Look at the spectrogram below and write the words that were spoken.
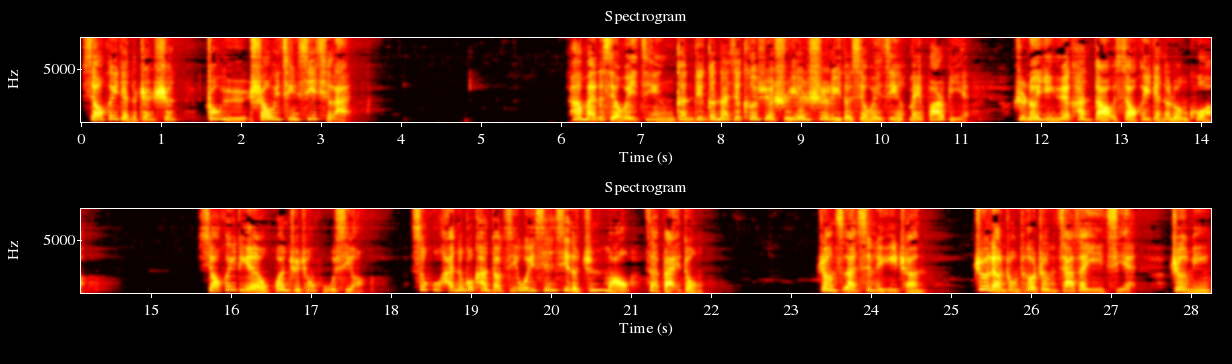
小黑点的真身终于稍微清晰起来。他买的显微镜肯定跟那些科学实验室里的显微镜没法比，只能隐约看到小黑点的轮廓。小黑点弯曲成弧形。似乎还能够看到极为纤细的菌毛在摆动。张子安心里一沉，这两种特征加在一起，证明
